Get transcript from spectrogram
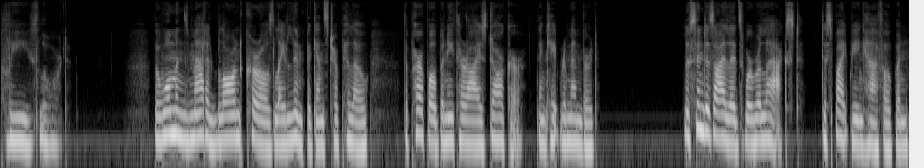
Please, Lord. The woman's matted blonde curls lay limp against her pillow, the purple beneath her eyes darker than Kate remembered. Lucinda's eyelids were relaxed, despite being half open,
